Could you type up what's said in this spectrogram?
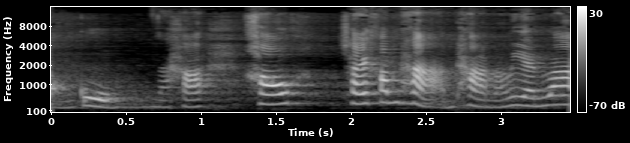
2 กลุ่มนะคะเขาใช้คำถามถามนักเรียนว่า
